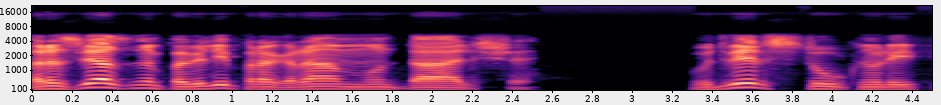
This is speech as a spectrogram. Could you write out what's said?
развязанно повели программу дальше. В дверь стукнули.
